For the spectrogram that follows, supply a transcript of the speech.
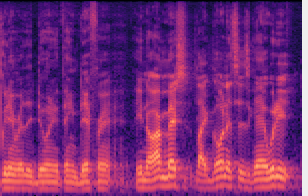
we didn't really do anything different. You know, our message, like going into this game, we did,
